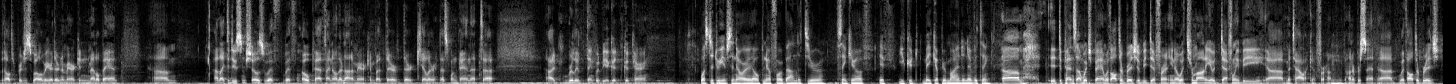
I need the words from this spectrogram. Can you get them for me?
with Alter Bridge as well over here. They're an American metal band. Um, I'd like to do some shows with with Opeth. I know they're not American, but they're they're killer. That's one band that uh, I really think would be a good good pairing. What's the dream scenario opening up for a band that you're thinking of? If you could make up your mind and everything. Um, it depends on which band. With Alter Bridge, it would be different. You know, with Tremonti, it would definitely be uh, Metallica for 100 percent. Uh, with Alter Bridge,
